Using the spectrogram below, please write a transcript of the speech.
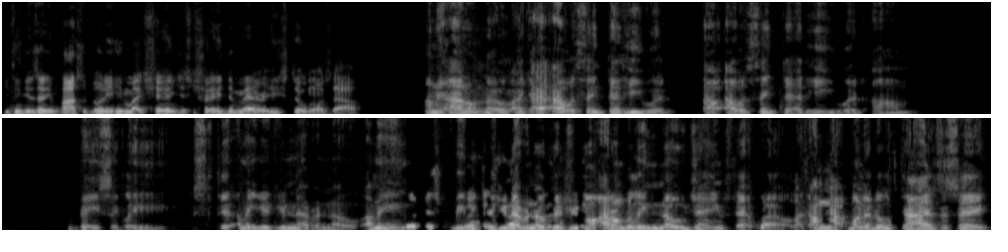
You think there's any possibility he might change his trade demand, or he still wants out? I mean, I don't know. Like, I, I would think that he would. I, I would think that he would. um basically I mean, you, you never know. I mean, because you never know because you don't. I don't really know James that well. Like I'm not one of those guys to say,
